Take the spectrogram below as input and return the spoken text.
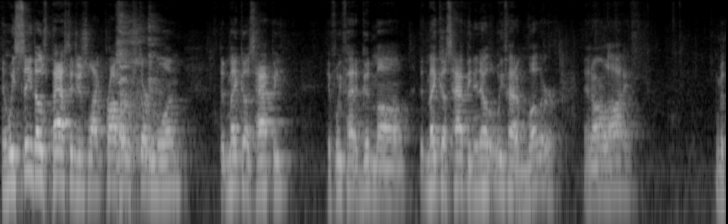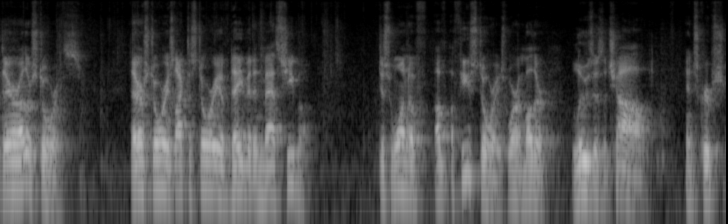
And we see those passages like Proverbs 31 that make us happy if we've had a good mom, that make us happy to know that we've had a mother in our life. But there are other stories. There are stories like the story of David and Bathsheba. Just one of, of a few stories where a mother loses a child in Scripture.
